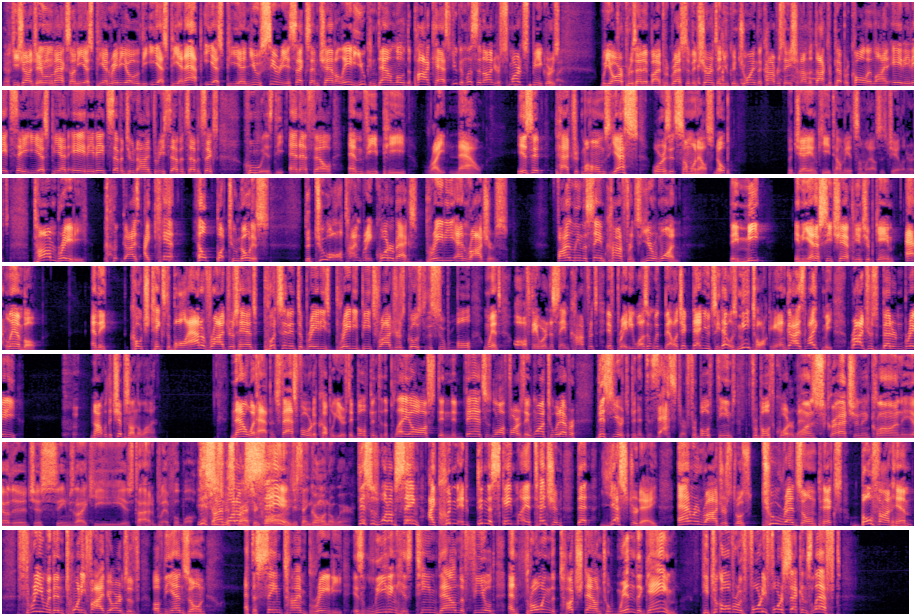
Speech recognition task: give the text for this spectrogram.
Keyshawn J. Will and Max on ESPN Radio, the ESPN app, ESPNU, Sirius XM Channel 80. You can download the podcast. You can listen on your smart speakers. We are presented by Progressive Insurance, and you can join the conversation on the Dr. Pepper call in line 888 say ESPN 888 729 3776. Who is the NFL MVP right now? Is it Patrick Mahomes? Yes. Or is it someone else? Nope. But Jay and Key tell me it's someone else. It's Jalen Hurts. Tom Brady, guys, I can't help but to notice the two all time great quarterbacks, Brady and Rodgers, finally in the same conference, year one. They meet in the NFC Championship game at Lambeau. And the coach takes the ball out of Rodgers' hands, puts it into Brady's. Brady beats Rodgers, goes to the Super Bowl, wins. Oh, if they were in the same conference, if Brady wasn't with Belichick, then you'd see that was me talking and guys like me. Rodgers is better than Brady, not with the chips on the line. Now what happens? Fast forward a couple years. They've both been to the playoffs, didn't advance as far as they want to, whatever. This year it's been a disaster for both teams, for both quarterbacks. One scratching and clawing, the other just seems like he is tired of playing football. This is what I'm saying. He just ain't going nowhere. This is what I'm saying. I couldn't, it didn't escape my attention that yesterday, Aaron Rodgers throws two red zone picks, both on him, three within 25 yards of, of the end zone. At the same time, Brady is leading his team down the field and throwing the touchdown to win the game. He took over with 44 seconds left.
